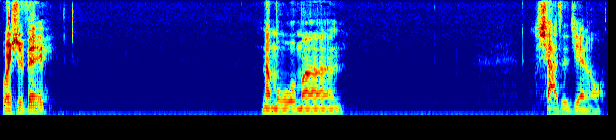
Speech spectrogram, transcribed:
我是费，那么我们下次见喽。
